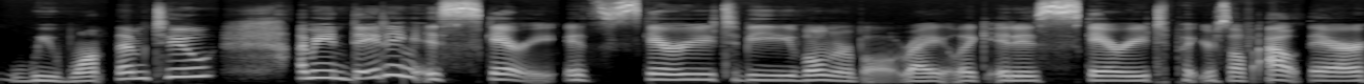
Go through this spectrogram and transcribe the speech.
we want them to. I mean, dating is scary. It's scary to be vulnerable, right? Like, it is scary to put yourself out there.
